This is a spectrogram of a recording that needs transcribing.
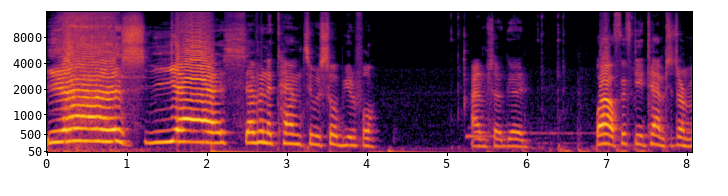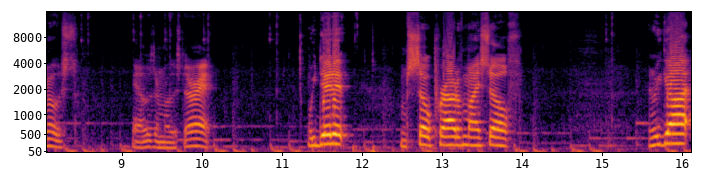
yes, yes. Seven attempts. It was so beautiful. I'm so good. Wow, 50 attempts. It's our most. Yeah, it was our most. All right. We did it. I'm so proud of myself. And we got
